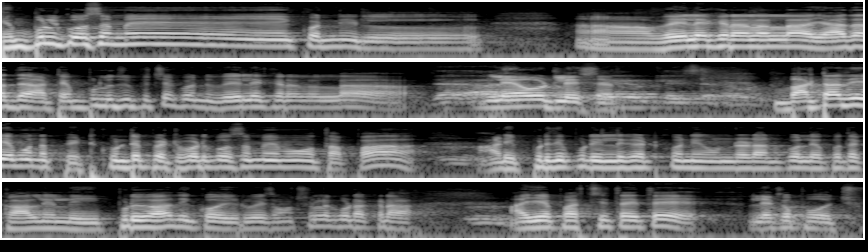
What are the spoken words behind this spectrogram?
టెంపుల్ కోసమే కొన్ని వేల ఎకరాలల్లో యాదాద్రి ఆ టెంపుల్ చూపించే కొన్ని వేల ఎకరాలల్లో లేఅవుట్లు వేశారు బట్ అది ఏమన్నా పెట్టుకుంటే పెట్టుబడి కోసమేమో తప్ప ఆడ ఇప్పుడు ఇప్పుడు ఇల్లు కట్టుకొని ఉండడానికో లేకపోతే కాలనీలు ఇప్పుడు కాదు ఇంకో ఇరవై సంవత్సరాలు కూడా అక్కడ అయ్యే పరిస్థితి అయితే లేకపోవచ్చు.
